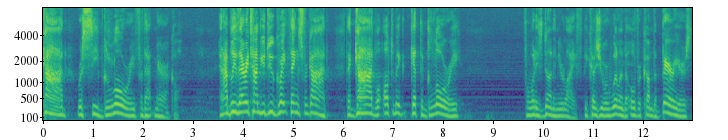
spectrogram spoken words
God received glory for that miracle. And I believe that every time you do great things for God, that God will ultimately get the glory for what he's done in your life because you were willing to overcome the barriers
